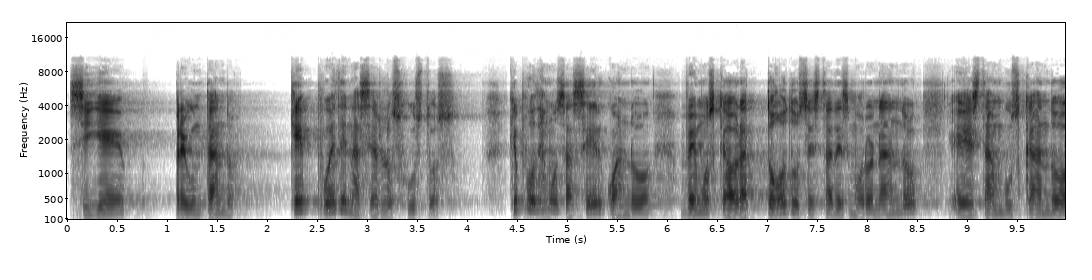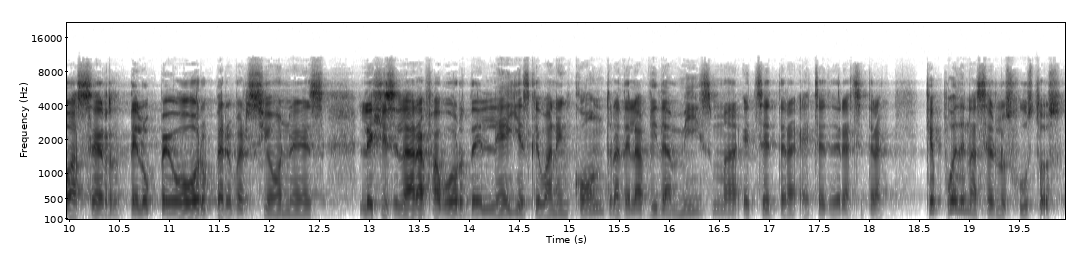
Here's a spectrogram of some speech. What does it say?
sigue preguntando, ¿qué pueden hacer los justos? ¿Qué podemos hacer cuando vemos que ahora todo se está desmoronando? Eh, están buscando hacer de lo peor perversiones, legislar a favor de leyes que van en contra de la vida misma, etcétera, etcétera, etcétera. ¿Qué pueden hacer los justos?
